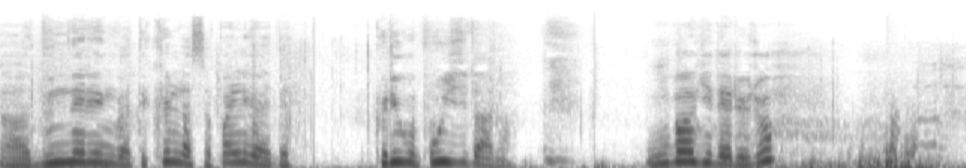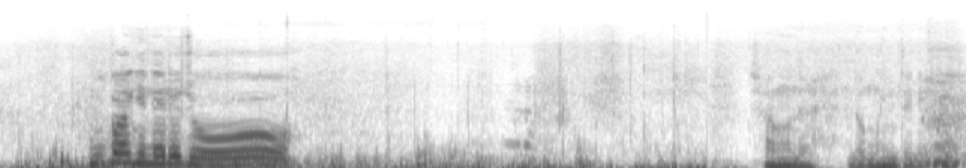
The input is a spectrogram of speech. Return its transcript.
아, 눈 내리는 것 같아. 큰일 났어. 빨리 가야 돼. 그리고 보이지도 않아. 우박이 내려줘? 우박이 내려줘. 장오늘 너무 힘드니까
